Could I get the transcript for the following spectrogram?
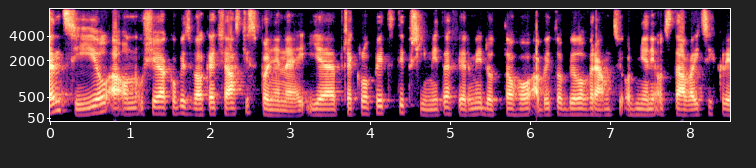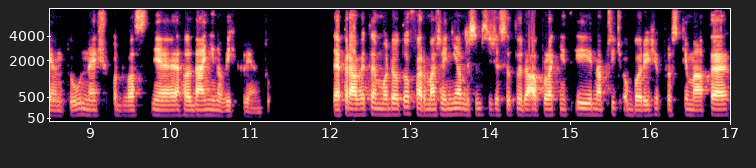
ten cíl, a on už je jakoby z velké části splněný, je překlopit ty příjmy té firmy do toho, aby to bylo v rámci odměny od stávajících klientů, než od vlastně hledání nových klientů. To je právě ten model toho farmaření a myslím si, že se to dá uplatnit i napříč obory, že prostě máte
